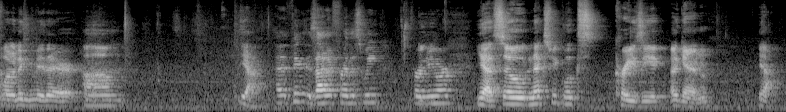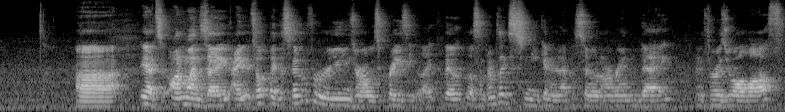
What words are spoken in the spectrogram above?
floating midair. Um, yeah, I think is that it for this week for New York? Yeah. So next week looks crazy again. Yeah. Uh, yeah, it's on Wednesday. I, it's like the schedule for reunions are always crazy. Like they'll, they'll sometimes like sneak in an episode on a random day and it throws you all off.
